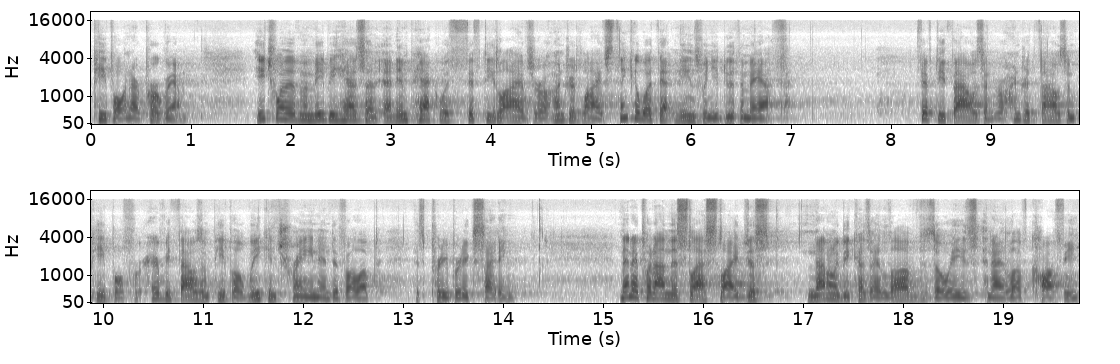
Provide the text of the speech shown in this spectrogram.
people in our program, each one of them maybe has an, an impact with 50 lives or 100 lives. Think of what that means when you do the math. 50,000 or 100,000 people, for every thousand people we can train and develop is pretty, pretty exciting. Then I put on this last slide just not only because I love Zoe's and I love coffee,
